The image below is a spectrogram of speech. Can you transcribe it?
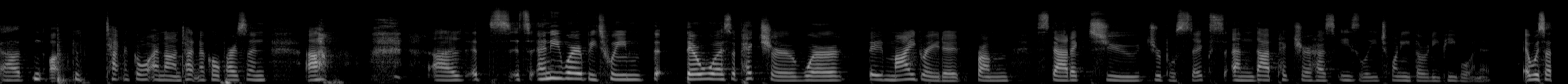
uh, technical and non-technical person. Uh, uh, it's, it's anywhere between, th- there was a picture where they migrated from static to Drupal 6, and that picture has easily 20, 30 people in it. It was a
